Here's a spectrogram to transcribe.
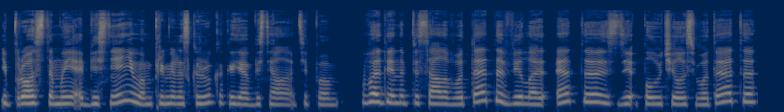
и просто мои объяснения вам примерно скажу, как я объясняла. Типа: "Вот я написала вот это, ввела это, получилось вот это".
